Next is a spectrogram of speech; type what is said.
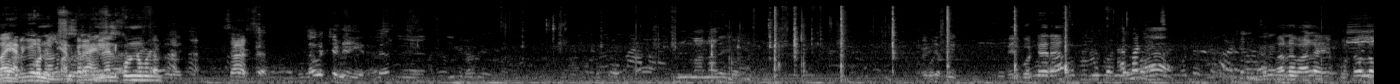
బాయ్ ఎక్కడ ఆయన అనుకున్నాం మేడం. సార్. మీరు కొట్టారా? వాళ్ళ వాళ్ళ ఫోటోల్లో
